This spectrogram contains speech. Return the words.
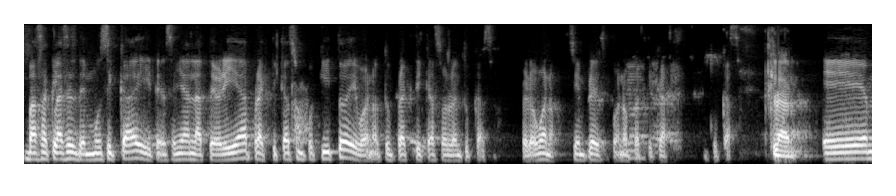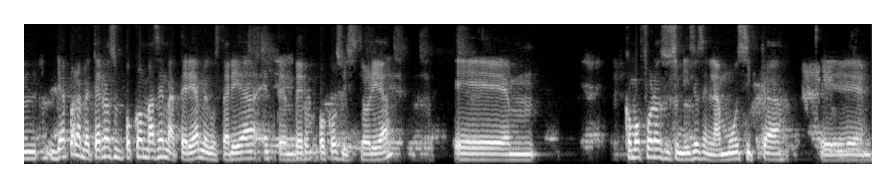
vas a clases de música y te enseñan la teoría, practicas un poquito y bueno, tú practicas solo en tu casa. Pero bueno, siempre es bueno practicar en tu casa. Claro. Eh, ya para meternos un poco más en materia, me gustaría entender un poco su historia. Eh, ¿Cómo fueron sus inicios en la música? Eh,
